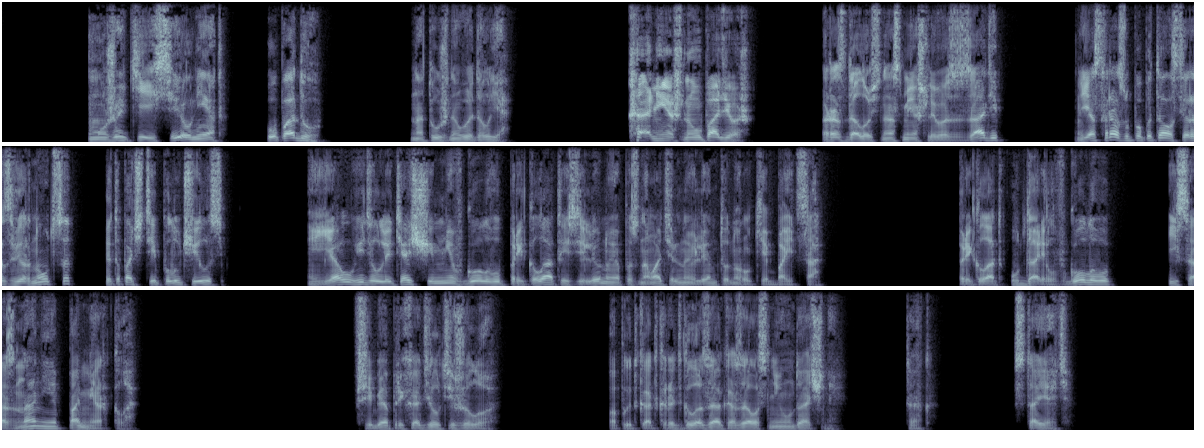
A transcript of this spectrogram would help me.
«Мужики, сил нет. Упаду!» — натужно выдал я. «Конечно, упадешь!» — раздалось насмешливо сзади. Я сразу попытался развернуться, это почти получилось. Я увидел летящий мне в голову приклад и зеленую опознавательную ленту на руке бойца. Приклад ударил в голову, и сознание померкло. В себя приходил тяжело. Попытка открыть глаза оказалась неудачной. Так, стоять.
